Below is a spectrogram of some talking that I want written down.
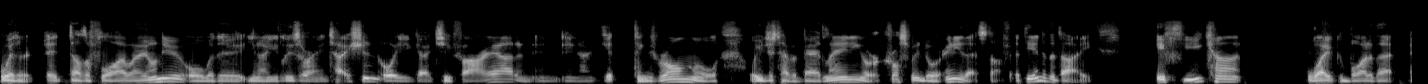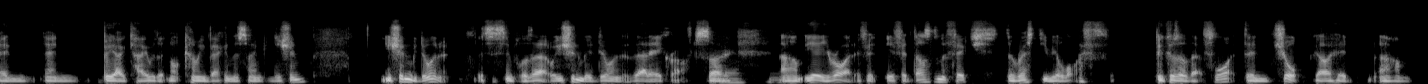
whether it, does a flyaway on you or whether you know you lose orientation or you go too far out and, and you know get things wrong or or you just have a bad landing or a crosswind or any of that stuff at the end of the day if you can't wave goodbye to that and and be okay with it not coming back in the same condition you shouldn't be doing it it's as simple as that or you shouldn't be doing it with that aircraft so Yeah. Mm. um, yeah, you're right. If it if it doesn't affect the rest of your life because of that flight, then sure, go ahead. Um,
